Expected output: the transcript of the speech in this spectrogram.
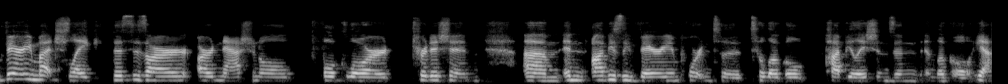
very much like this is our our national folklore tradition um, and obviously very important to, to local populations and, and local yeah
